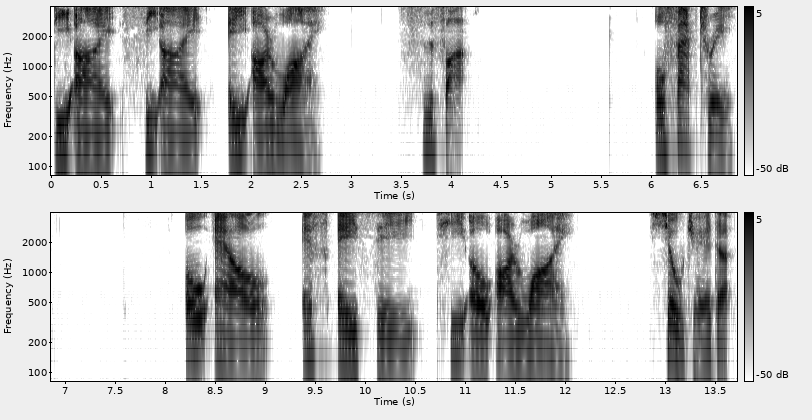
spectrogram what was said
D I C I A R Y，司法。Olfactory，O L F A C T O R Y，嗅觉的。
